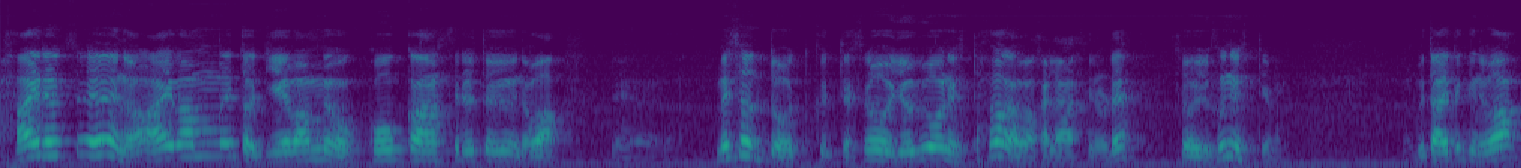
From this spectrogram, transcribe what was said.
配列 A の i 番目と j 番目を交換するというのは、えー、メソッドを作ってそれを呼ぶようにした方が分かりやすいので、そういうふうにしています。具体的には、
